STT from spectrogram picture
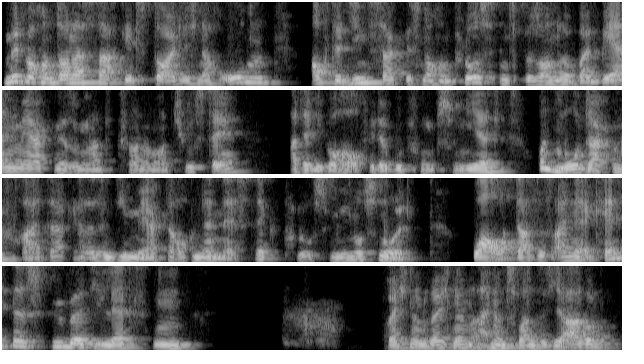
Mittwoch und Donnerstag geht es deutlich nach oben. Auch der Dienstag ist noch im Plus, insbesondere bei Bärenmärkten, der sogenannte Turnaround Tuesday, hat ja die Woche auch wieder gut funktioniert. Und Montag und Freitag, ja, da sind die Märkte auch in der Nasdaq plus minus null. Wow, das ist eine Erkenntnis über die letzten Rechnen, Rechnen, 21 Jahre.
